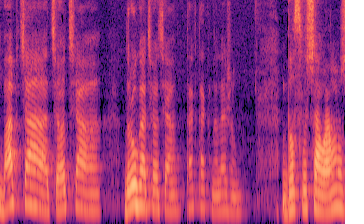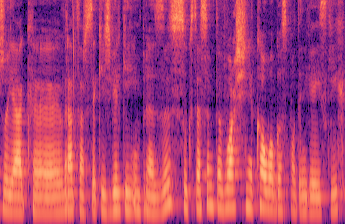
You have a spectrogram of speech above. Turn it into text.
Babcia, ciocia, druga ciocia. Tak, tak, należą. Bo słyszałam, że jak e, wracasz z jakiejś wielkiej imprezy z sukcesem, to właśnie koło gospodyń wiejskich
